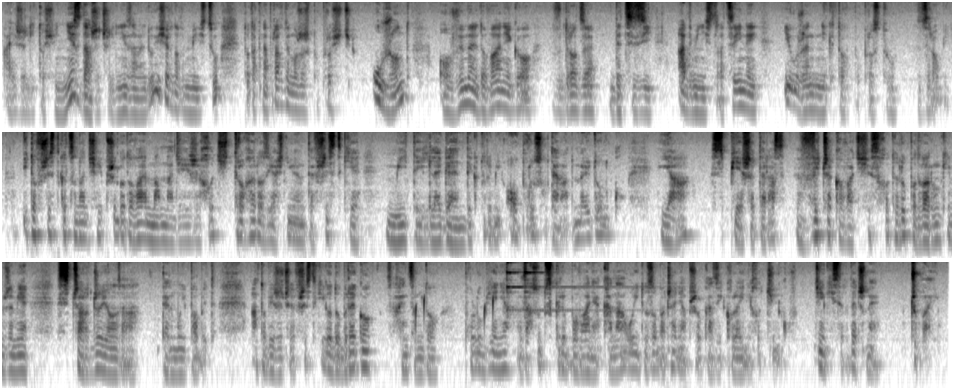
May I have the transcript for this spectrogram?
A jeżeli to się nie zdarzy, czyli nie zamelduje się w nowym miejscu, to tak naprawdę możesz poprosić urząd o wymeldowanie go w drodze decyzji administracyjnej i urzędnik to po prostu zrobi. I to wszystko, co na dzisiaj przygotowałem, mam nadzieję, że choć trochę rozjaśniłem te wszystkie mity i legendy, którymi obrósł temat meldunku. Ja spieszę teraz wyczekować się z hotelu pod warunkiem, że mnie zczarżują za ten mój pobyt. A Tobie życzę wszystkiego dobrego. Zachęcam do polubienia, zasubskrybowania kanału i do zobaczenia przy okazji kolejnych odcinków. Dzięki serdeczne. Czuwaj.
